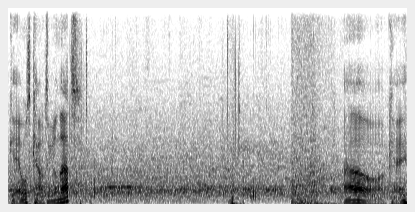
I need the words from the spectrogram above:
Okay, I was counting on that. Oh, okay.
